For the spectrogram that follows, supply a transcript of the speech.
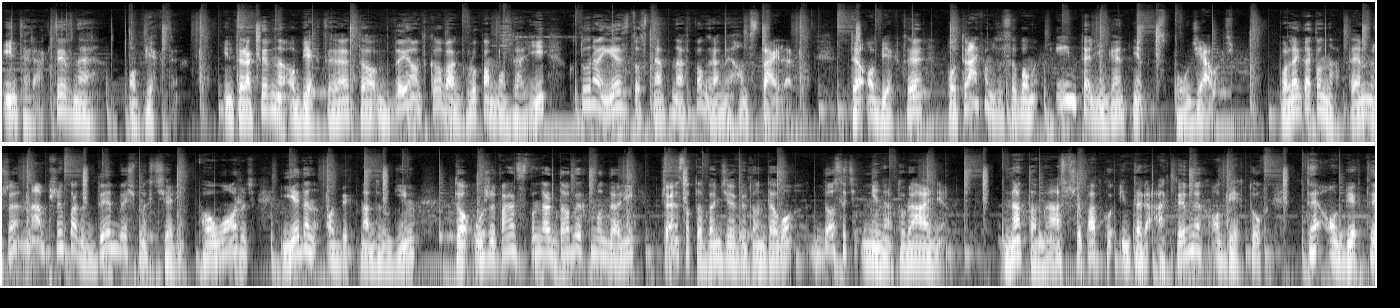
Interaktywne obiekty. Interaktywne obiekty to wyjątkowa grupa modeli, która jest dostępna w programie HomeStyler. Te obiekty potrafią ze sobą inteligentnie współdziałać. Polega to na tym, że na przykład gdybyśmy chcieli położyć jeden obiekt na drugim, to używając standardowych modeli często to będzie wyglądało dosyć nienaturalnie. Natomiast w przypadku interaktywnych obiektów te obiekty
